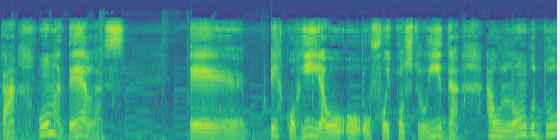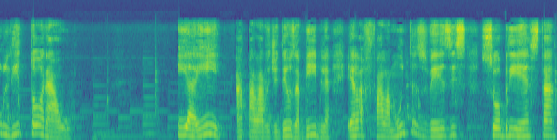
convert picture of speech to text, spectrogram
Tá? Uma delas é, percorria ou, ou, ou foi construída ao longo do litoral. E aí a palavra de Deus, a Bíblia, ela fala muitas vezes sobre esta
